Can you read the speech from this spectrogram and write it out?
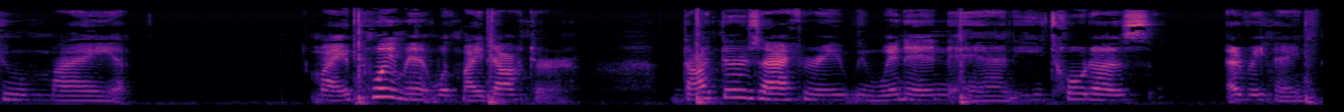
to my my appointment with my doctor. Dr. Zachary, we went in and he told us everything.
